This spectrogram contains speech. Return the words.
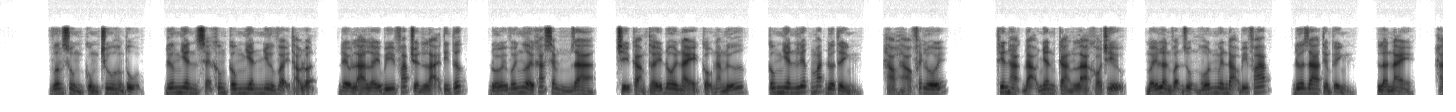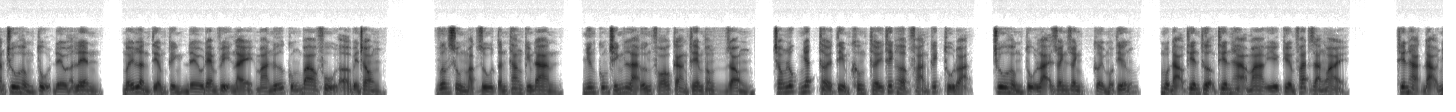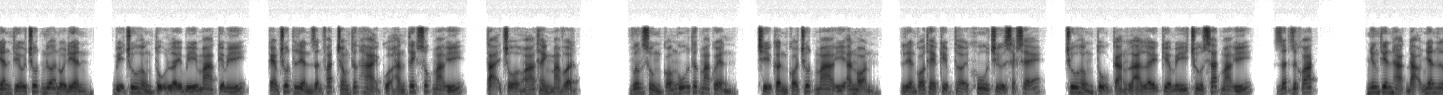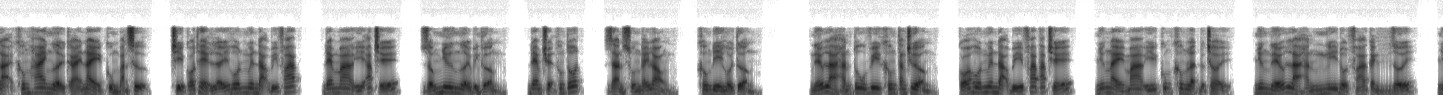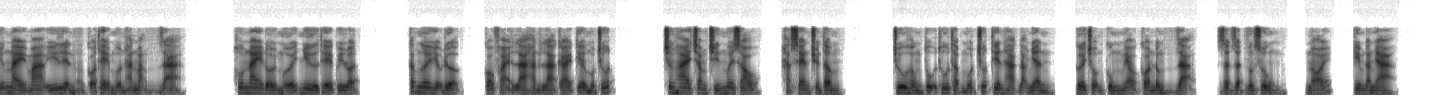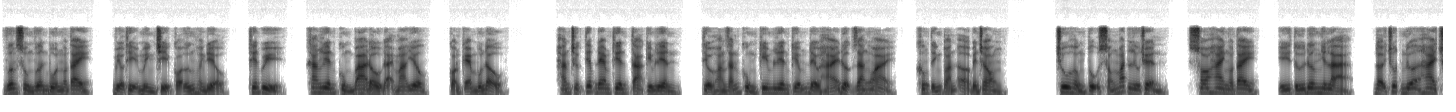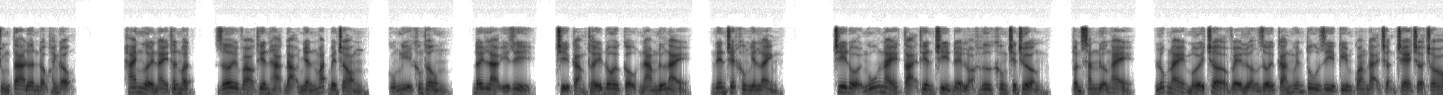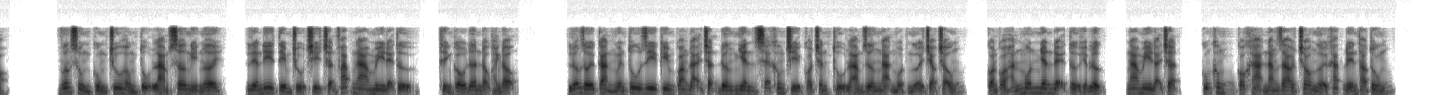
Vương sùng cùng chu hồng tụ, đương nhiên sẽ không công nhiên như vậy thảo luận, đều là lấy bí pháp truyền lại tin tức, đối với người khác xem ra, chỉ cảm thấy đôi này cậu nam nữ, công nhiên liếc mắt đưa tình hảo hảo phách lối. Thiên hạc đạo nhân càng là khó chịu, mấy lần vận dụng hôn nguyên đạo bí pháp, đưa ra tiềm kình lần này, hắn chu hồng tụ đều hất lên mấy lần tiềm kình đều đem vị này mà nữ cũng bao phủ ở bên trong. Vương sùng mặc dù tấn thăng kim đan, nhưng cũng chính là ứng phó càng thêm thong dòng trong lúc nhất thời tìm không thấy thích hợp phản kích thủ đoạn, chu hồng tụ lại doanh doanh, cười một tiếng, một đạo thiên thượng thiên hạ ma ý kiếm phát ra ngoài. Thiên hạc đạo nhân thiếu chút nữa nổi điên, bị chu hồng tụ lấy bí ma kiếm ý, kém chút liền dẫn phát trong thức hải của hắn tích xúc ma ý, tại chỗ hóa thành ma vật. Vương sùng có ngũ thức ma quyển, chỉ cần có chút ma ý ăn mòn, liền có thể kịp thời khu trừ sạch sẽ, chu hồng tụ càng là lấy kiếm ý chu sát ma ý, rất dứt khoát. Nhưng thiên hạc đạo nhân lại không hai người cái này cùng bản sự chỉ có thể lấy hôn nguyên đạo bí pháp, đem ma ý áp chế, giống như người bình thường, đem chuyện không tốt, dàn xuống đáy lòng, không đi hồi tưởng. Nếu là hắn tu vi không tăng trưởng, có hôn nguyên đạo bí pháp áp chế, những này ma ý cũng không lật được trời, nhưng nếu là hắn nghĩ đột phá cảnh giới, những này ma ý liền có thể muốn hắn mặn già. Hôm nay đổi mới như thế quy luật. Các ngươi hiểu được, có phải là hẳn là cái kia một chút? Chương hai trăm chín mươi sáu, hạt sen truyền tâm. Chu hồng tụ thu thập một chút thiên hạc đạo nhân, cười trộm cùng mèo con đồng dạng, giật giật vương sùng, nói, kim đan nha. Vương sùng vươn bốn ngón tay, biểu thị mình chỉ có ứng hoành điều thiên quỷ, khang liên cùng ba đầu đại ma yêu, còn kém bốn đầu. Hắn trực tiếp đem thiên tà kim liên, tiểu hoàng rắn cùng kim liên kiếm đều hái được ra ngoài, không tính toán ở bên trong. Chu hồng tụ sóng mắt lưu chuyển, so hai ngón tay, ý tứ đương nhiên là, đợi chút nữa hai chúng ta đơn độc hành động. Hai người này thân mật, rơi vào thiên hạc đạo nhân mắt bên trong, cũng nghĩ không thông, đây là ý gì, chỉ cảm thấy đôi cậu nam nữ này, nên chết không yên lành. Chi đội ngũ này tại thiên chi để lọt hư không chiến trường, tuần săn nửa ngày, lúc này mới trở về lượng giới cản nguyên tu di kim quang đại trận che chở cho. Vương sùng cùng chu hồng tụ làm sơ nghỉ ngơi liền đi tìm chủ trì trận pháp nga mi đệ tử, thỉnh cầu đơn độc hành động. Lưỡng giới cản nguyên tu di kim quang đại trận đương nhiên sẽ không chỉ có c h ấ n thủ làm dương ngạn một người trèo trống, còn có hắn môn nhân đệ tử hiệp lực, nga mi đại trận cũng không có khả năng giao cho người khác đến thao túng.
